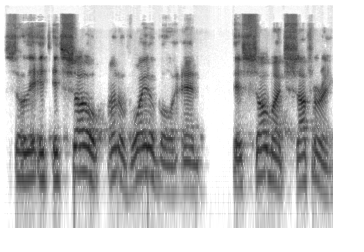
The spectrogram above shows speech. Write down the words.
So it, it's so unavoidable, and there's so much suffering.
